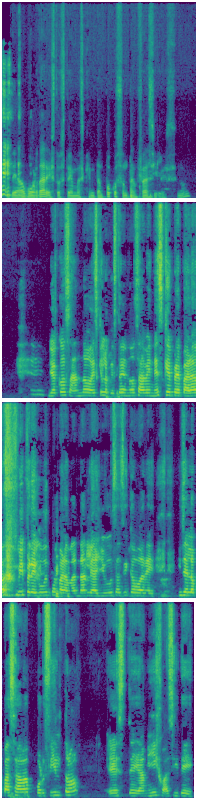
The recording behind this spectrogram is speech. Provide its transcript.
de abordar estos temas que tampoco son tan fáciles, ¿no? Yo acosando, es que lo que ustedes no saben es que preparaba mi pregunta para mandarle a Yus, así como de, y se lo pasaba por filtro este, a mi hijo, así de,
